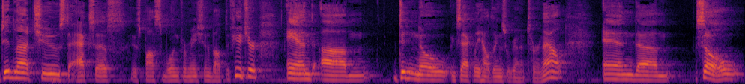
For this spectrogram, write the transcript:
did not choose to access his possible information about the future and um, didn't know exactly how things were going to turn out. And um, so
